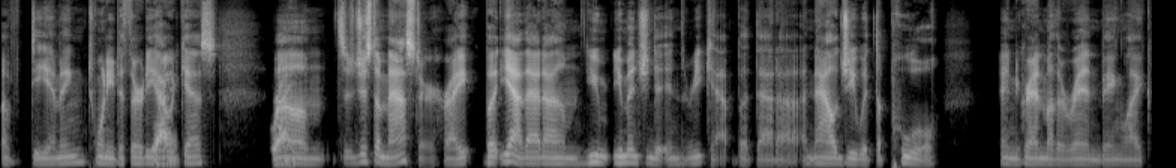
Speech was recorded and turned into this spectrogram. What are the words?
of DMing, 20 to 30, I would guess. Um so just a master, right? But yeah, that um you you mentioned it in the recap, but that uh analogy with the pool and grandmother Wren being like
